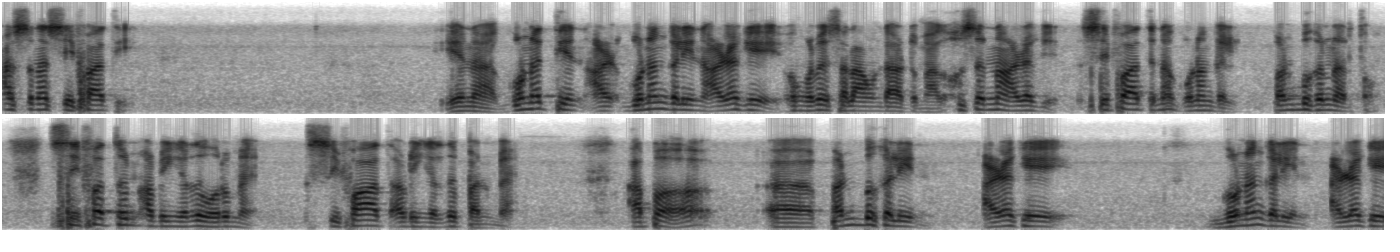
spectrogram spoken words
ஹசன சிஃபாத்தி. ஏன்னா குணத்தின் குணங்களின் அழகே உங்களுடைய சலா உண்டாட்டுமாக ஹுசன்னா அழகு சிஃபாத்துனா குணங்கள் பண்புகள்னு அர்த்தம். சிஃபத்துன் அப்படிங்கிறது ஒருமை சிஃபாத் அப்படிங்கிறது பண்மை அப்போ பண்புகளின் அழகே குணங்களின் அழகே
